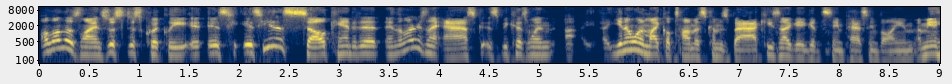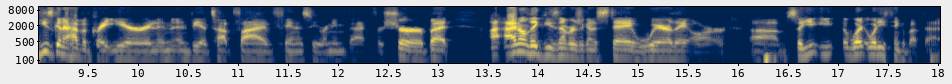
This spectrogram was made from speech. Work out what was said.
along those lines, just just quickly, i- is is he a sell candidate? And the only reason I ask is because when uh, you know when Michael Thomas comes back, he's not going to get the same passing volume. I mean, he's going to have a great year and, and, and be a top five fantasy running back for sure. But I, I don't think these numbers are going to stay where they are. Um, so you, you what what do you think about that?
